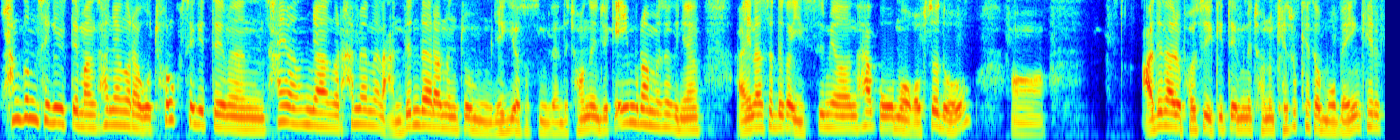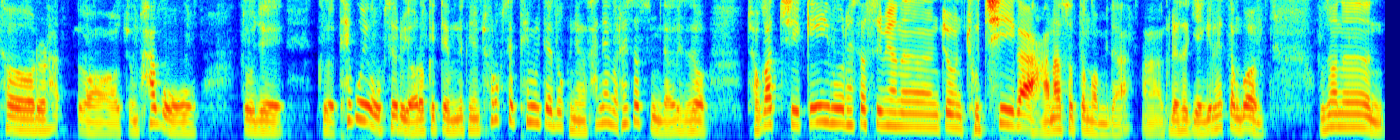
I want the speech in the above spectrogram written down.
황금색일 때만 사냥을 하고 초록색일 때만 사냥을 하면은 안 된다라는 좀 얘기였었습니다. 근데 저는 이제 게임을 하면서 그냥 아이나사드가 있으면 하고 뭐 없어도 어 아데나를 벌 수 있기 때문에 저는 계속해서 뭐 메인 캐릭터를 하, 어, 좀 하고 또 이제 그 태고의 옥새로 열었기 때문에 그냥 초록색 템일 때도 그냥 사냥을 했었습니다. 그래서 저같이 게임을 했었으면은 좀 좋지가 않았었던 겁니다. 아, 그래서 얘기를 했던 건 우선은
